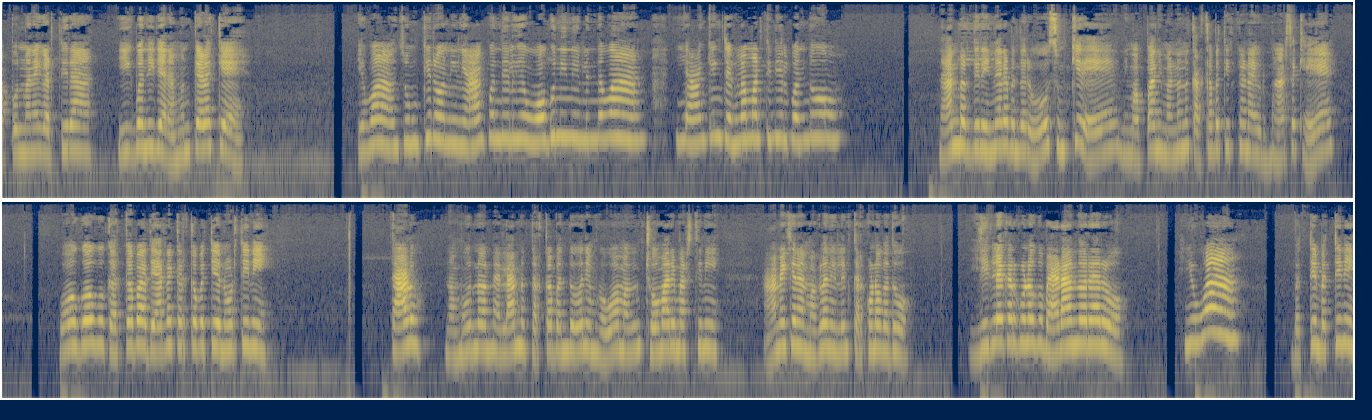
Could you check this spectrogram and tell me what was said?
ಅಪ್ಪನ ಮನೆಗೆ ಅಡ್ತೀರಾ ಈಗ ಬಂದಿದ್ಯಾ ನಮ್ಮನ್ನ ಕೇಳೋಕ್ಕೆ? ಯವ್ವ, ಸುಮ್ಕಿರೋ, ನೀನು ಯಾಕೆ ಬಂದಿಲ್ಲಿಗೆ ಹೋಗು ನೀನು ಇಲ್ಲಿಂದವ ಯಾಕೆ ಹಿಂಗೆ ಜಗಳ ಇಲ್ಲಿ ಬಂದು? ನಾನು ಬರ್ದಿರಿ ಇನ್ನಾರ ಬಂದರು? ಸುಮ್ಕಿರೆ ನಿಮ್ಮಪ್ಪ ನಿಮ್ಮ ಅಣ್ಣನ ಕರ್ಕ ಬತ್ತಿದ್ಕಣ ಇವ್ರು ಮಾಡ್ಸಕ್ಕೆ. ಹೋಗು ಹೋಗು, ಕರ್ಕ ಬಾ ಯಾರನ್ನ ಕರ್ಕ ಬತ್ತೀಯ ನೋಡ್ತೀನಿ. ತಾಳು ನಮ್ಮ ಊರಿನವ್ರನ್ನೆಲ್ಲಾನು ಕರ್ಕ ಬಂದು ನಿಮ್ಮ ಅವ್ವ ಮಗನ ಚೋಮಾರಿ ಮಾಡಿಸ್ತೀನಿ. ಆಮೇಲೆ ನನ್ನ ಮಗಳನ್ನ ಇಲ್ಲಿಂದ ಕರ್ಕೊಂಡು ಹೋಗೋದು? ಈಗಲೇ ಕರ್ಕೊಂಡೋಗು ಬೇಡ ಅಂದವ್ರು ಯಾರು? ಇವ್ವ ಬತ್ತೀನಿ ಬತ್ತೀನಿ.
